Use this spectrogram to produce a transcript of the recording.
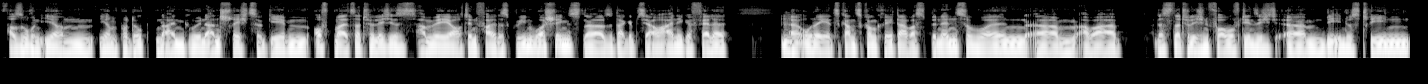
versuchen ihren, ihren Produkten einen grünen Anstrich zu geben. Oftmals natürlich ist, haben wir ja auch den Fall des Greenwashings. Ne? Also da gibt es ja auch einige Fälle, äh, mhm. äh, ohne jetzt ganz konkret da was benennen zu wollen. Ähm, aber das ist natürlich ein Vorwurf, den sich ähm, die Industrien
